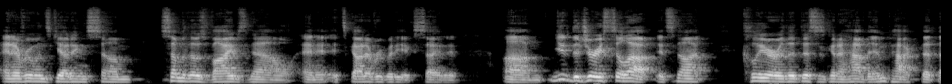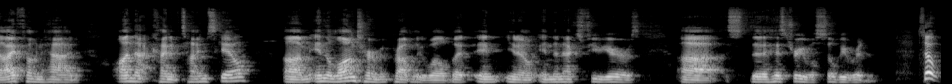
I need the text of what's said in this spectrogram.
And everyone's getting some some of those vibes now, and it, has got everybody excited. Um, you, the jury's still out. It's not clear that this is going to have the impact that the iPhone had on that kind of time scale. Um, in the long term, it probably will, but in you know in the next few years, uh, the history will still be written. So,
